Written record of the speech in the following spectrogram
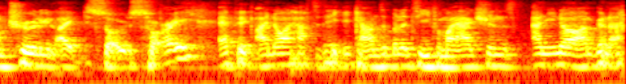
I'm truly like so sorry. Epic, I know I have to take accountability for my actions and you know I'm gonna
